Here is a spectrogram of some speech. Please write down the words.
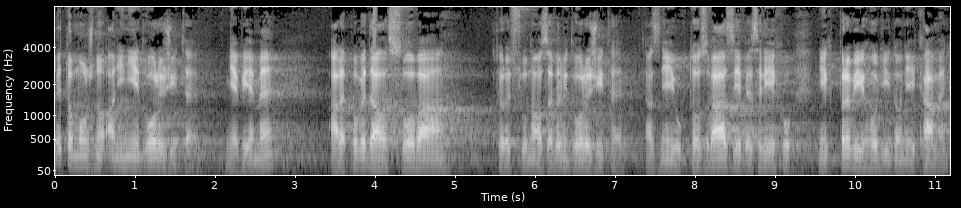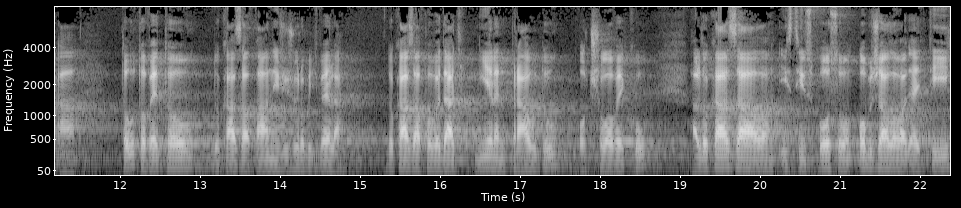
je to možno ani nie dôležité nevieme, ale povedal slova, ktoré sú naozaj veľmi dôležité a znejú, kto z vás je bez riechu, nech prvý hodí do nej kameň. A touto vetou dokázal Pán Ježiš urobiť veľa. Dokázal povedať nielen pravdu o človeku, ale dokázal istým spôsobom obžalovať aj tých,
